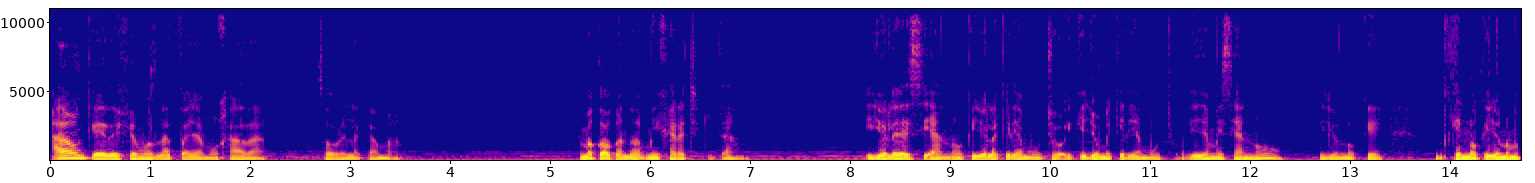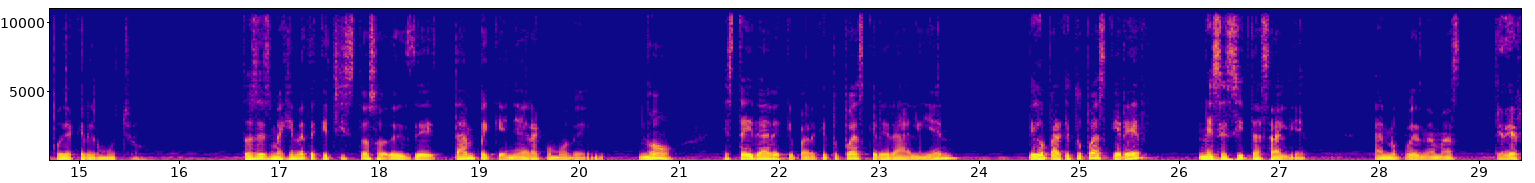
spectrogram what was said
aunque dejemos la toalla mojada sobre la cama. Yo me acuerdo cuando mi hija era chiquita y yo le decía, ¿no? Que yo la quería mucho y que yo me quería mucho. Y ella me decía, no. Y yo no, que, que no, que yo no me podía querer mucho. Entonces imagínate qué chistoso, desde tan pequeña era como de, no, esta idea de que para que tú puedas querer a alguien, digo, para que tú puedas querer, necesitas a alguien. O sea, no puedes nada más querer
